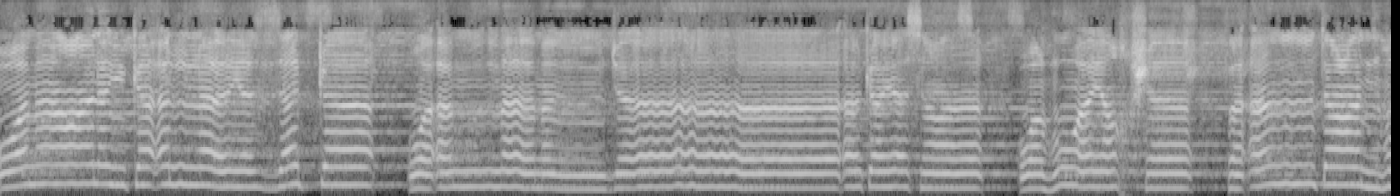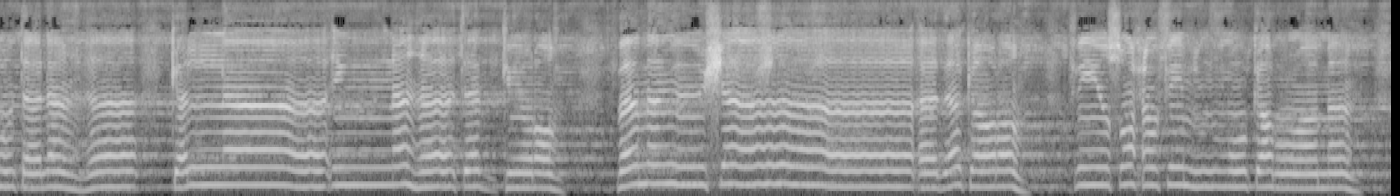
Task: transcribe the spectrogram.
وما عليك ألا يزكى وأما من جاءك يسعى وهو يخشى فأنت عنه تلهى كلا إنها تذكرة فمن شاء ذكره في صحف مكرمة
